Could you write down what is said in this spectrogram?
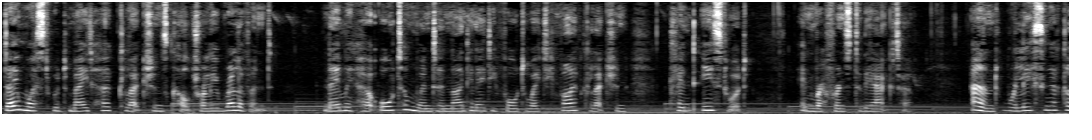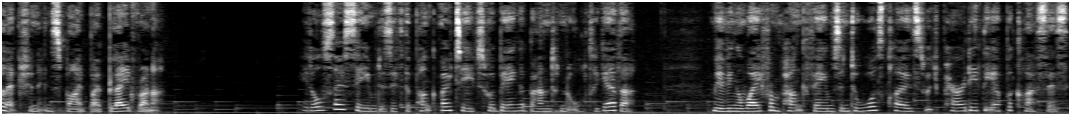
Dame Westwood made her collections culturally relevant, naming her autumn winter 1984 85 collection Clint Eastwood in reference to the actor and releasing a collection inspired by Blade Runner. It also seemed as if the punk motifs were being abandoned altogether. Moving away from punk themes and towards clothes which parodied the upper classes,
